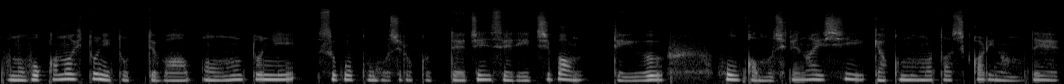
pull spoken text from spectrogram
この他の人にとってはもう本当にすごく面白くって人生で一番っていう本かもしれないし逆もまたしかりなので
